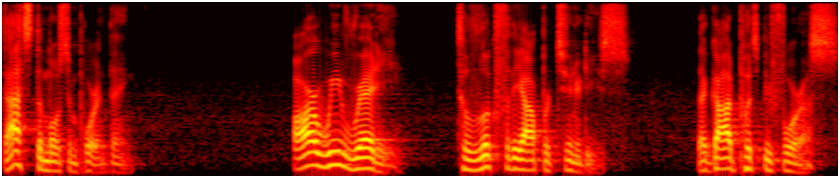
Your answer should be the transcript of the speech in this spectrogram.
That's the most important thing. Are we ready to look for the opportunities that God puts before us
